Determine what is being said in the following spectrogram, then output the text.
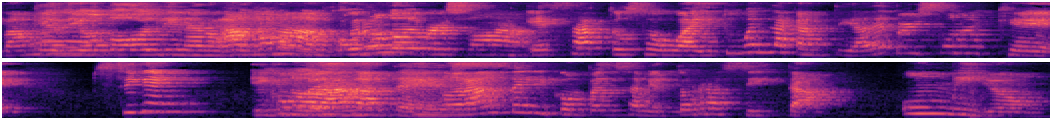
vamos. Que dio todo el dinero, Ajá, un de personas. Exacto, so ahí tú ves la cantidad de personas que siguen ignorantes, ignorantes y con pensamientos racistas. Un millón.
